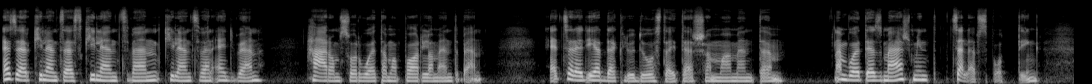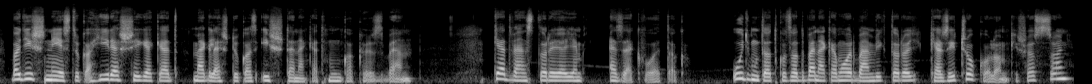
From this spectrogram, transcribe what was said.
1990-91-ben háromszor voltam a parlamentben. Egyszer egy érdeklődő osztálytársammal mentem. Nem volt ez más, mint celebspotting, vagyis néztük a hírességeket, meglestük az isteneket munka közben. Kedvenc sztoriaim ezek voltak. Úgy mutatkozott be nekem Orbán Viktor, hogy kezi csokolom, kisasszony,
